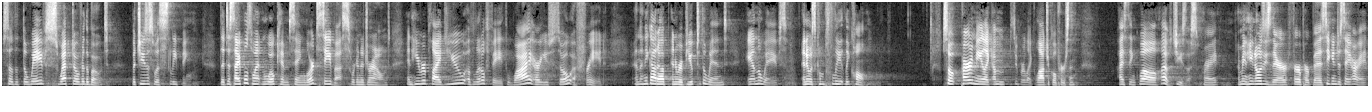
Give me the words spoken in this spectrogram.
so that the waves swept over the boat, but Jesus was sleeping. The disciples went and woke him, saying, Lord, save us, we're going to drown. And he replied, You of little faith, why are you so afraid? And then he got up and rebuked the wind and the waves, and it was completely calm. So part of me, like I'm super like logical person. I think, well, that was Jesus, right? I mean, he knows he's there for a purpose. He can just say, all right,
